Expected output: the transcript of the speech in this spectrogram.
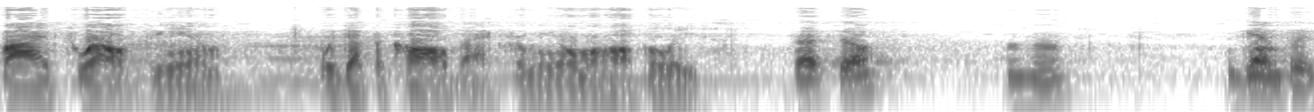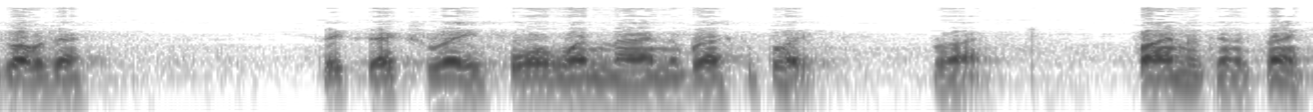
5:12 p.m. We got the call back from the Omaha police. That so? Mm-hmm. Again, please. What was that? Six X-ray, 419 Nebraska plate. Right. Fine, Lieutenant. Thanks.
